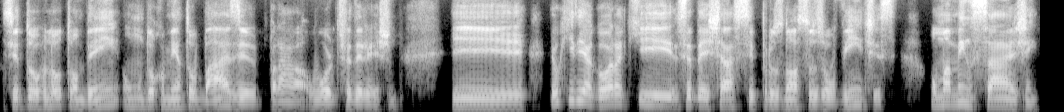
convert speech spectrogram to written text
se tornou também um documento base para a World Federation. E eu queria agora que você deixasse para os nossos ouvintes uma mensagem,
